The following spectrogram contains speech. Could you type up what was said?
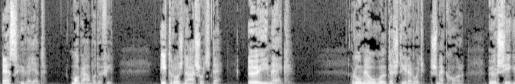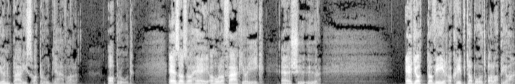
Ez hüvelyed. Magába döfi. Itt rozsdásodj te. Ölj meg! Rómeó holtestére rogy, s meghal. Őrség jön Párizs apródjával. Apród. Ez az a hely, ahol a fákja ég. Első őr. Egy adta vér a kriptabolt alapja.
